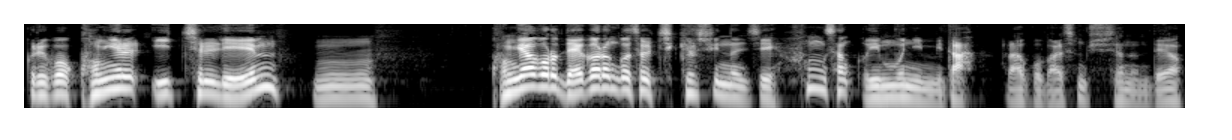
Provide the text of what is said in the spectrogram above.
그리고 0127님, 음, 공약으로 내걸은 것을 지킬 수 있는지 항상 의문입니다. 라고 말씀 주셨는데요.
